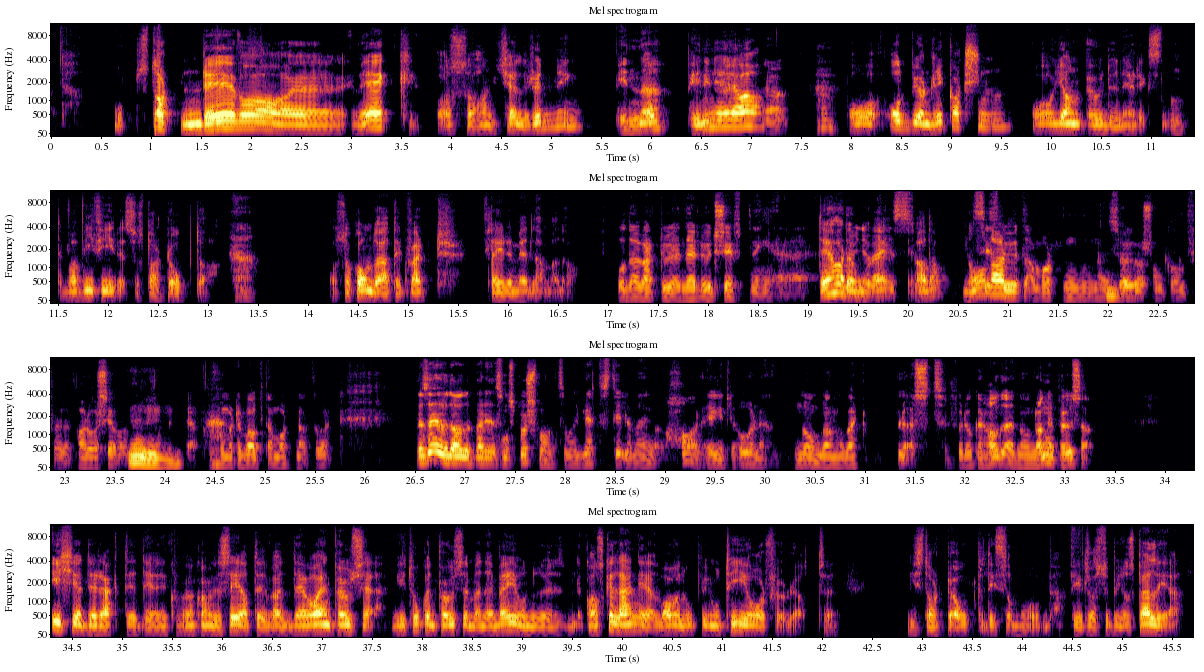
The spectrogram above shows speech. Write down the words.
Oppstarten det var eh, meg, og så han Kjell Rydning, Pinne? Pinne, ja, ja. og Oddbjørn Rikardsen og Jan Audun Eriksen. Mm. Det var vi fire som starta opp da. Ja. Og så kom det etter hvert flere medlemmer da. Og det har vært en del utskiftning eh, Det har det underveis. Ja da. Nå, siste Sist ut av Morten Sørgaard, som kom for et par år siden. Mm. Ja, kommer tilbake til Morten etter hvert. Men så er jo da det bare et sånt spørsmål som er greit å stille med en gang. Har egentlig årene noen gang vært bløst? For dere hadde noen lange pauser. Ikke direkte. Det kan vi si at det var, det var en pause. Vi tok en pause, men det ble jo ganske lenge. Det var vel oppimot ti år før at eh, vi starta opp liksom, og fikk lyst til å begynne å spille igjen.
